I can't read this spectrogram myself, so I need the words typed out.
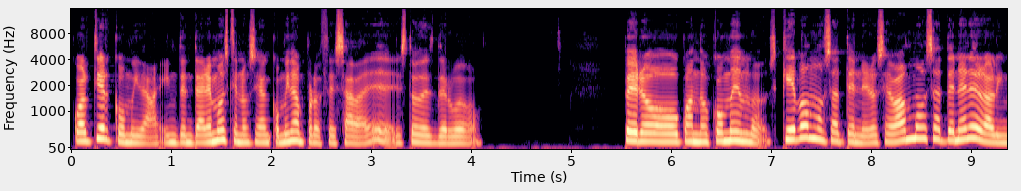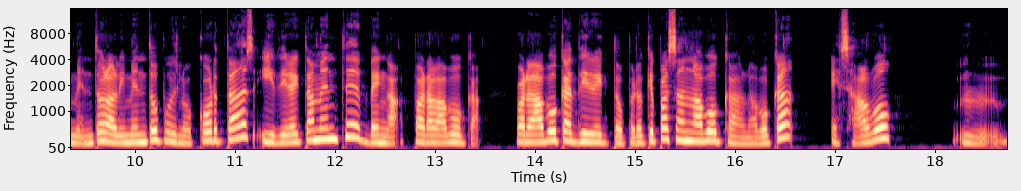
cualquier comida, intentaremos que no sea comida procesada, ¿eh? esto desde luego. Pero cuando comemos, ¿qué vamos a tener? O sea, vamos a tener el alimento. El alimento pues lo cortas y directamente, venga, para la boca. Para la boca directo. Pero ¿qué pasa en la boca? La boca es algo mm,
